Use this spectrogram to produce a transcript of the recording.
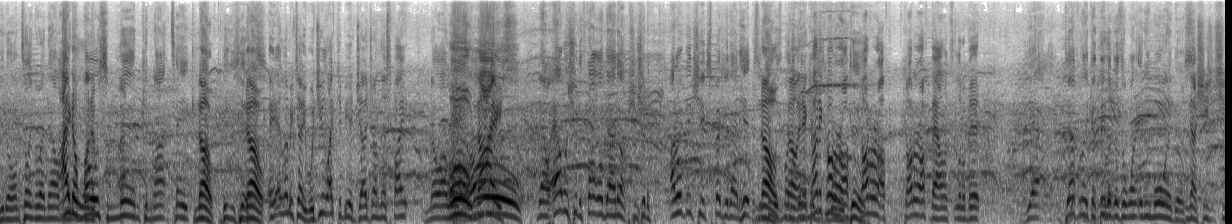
You know, I'm telling you right now, I don't wanna- most men cannot take No, these hits. no. And let me tell you, would you like to be a judge on this fight? No, I Oh, wouldn't. Oh, nice! Now Alice should have followed that up. She should have. I don't think she expected that hit. To No, do as much no, and it kind of caught her off, did. caught her off, caught her off balance a little bit. Yeah, definitely. Kathina doesn't want any more of this. No, she she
